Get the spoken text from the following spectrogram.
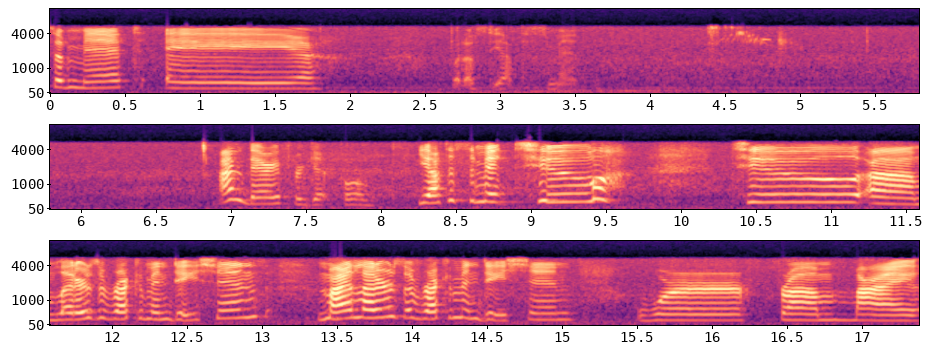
submit a, what else do you have to submit? I'm very forgetful. You have to submit two two um, letters of recommendations. My letters of recommendation were from my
